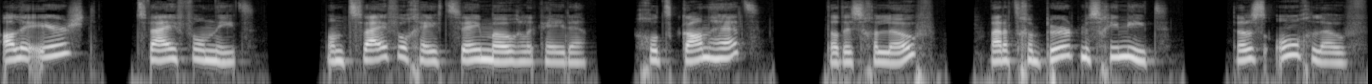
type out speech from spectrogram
Allereerst, twijfel niet. Want twijfel geeft twee mogelijkheden. God kan het, dat is geloof, maar het gebeurt misschien niet. Dat is ongeloof.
